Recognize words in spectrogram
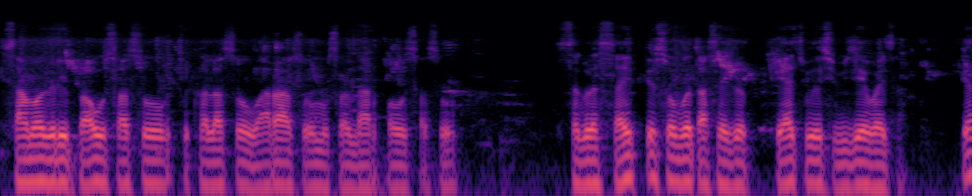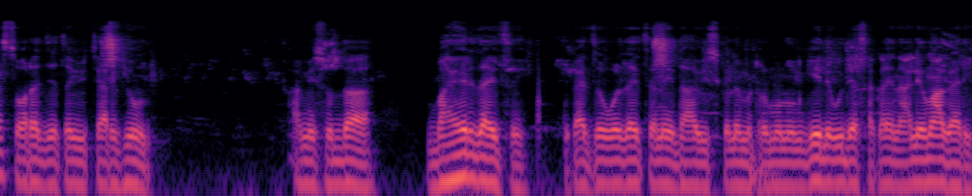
सामग्री पाऊस असो चिखल असो वारा असो मुसळधार पाऊस असो सगळं साहित्य सोबत असायचं. त्याच वेळेस विजय व्हायचा. त्या स्वराज्याचा विचार घेऊन आम्ही सुद्धा बाहेर जायचं आहे ते काय जवळ जायचं नाही दहा वीस किलोमीटर म्हणून गेले उद्या सकाळी नाले आले माघारी.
